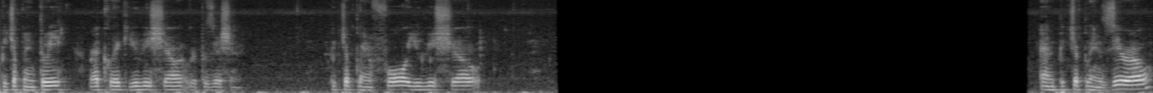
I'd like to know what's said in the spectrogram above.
Picture plane 3, right click, UV shell, reposition. Picture plane 4, UV shell, and picture plane 0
